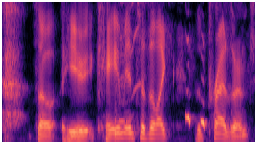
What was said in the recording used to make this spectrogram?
So he came into the like the present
